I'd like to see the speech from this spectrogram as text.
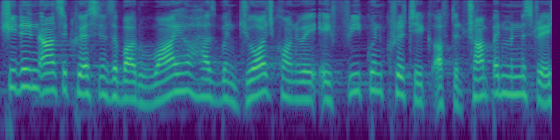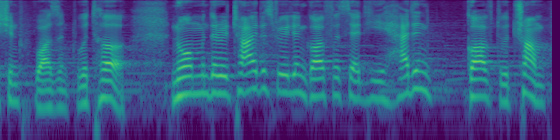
She didn't answer questions about why her husband George Conway, a frequent critic of the Trump administration, wasn't with her. Norman, the retired Australian golfer, said he hadn't golfed with Trump,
